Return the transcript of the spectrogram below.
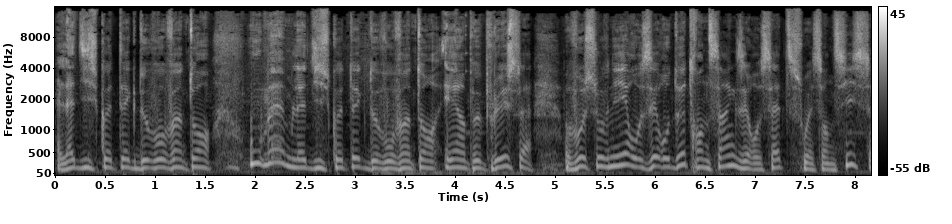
La discothèque de vos 20 ans ou même la discothèque de vos 20 ans et un peu plus. Vos souvenirs au 02 35 07 66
